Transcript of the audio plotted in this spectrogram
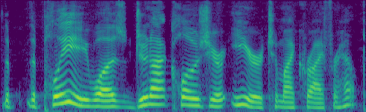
The, the plea was, do not close your ear to my cry for help.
